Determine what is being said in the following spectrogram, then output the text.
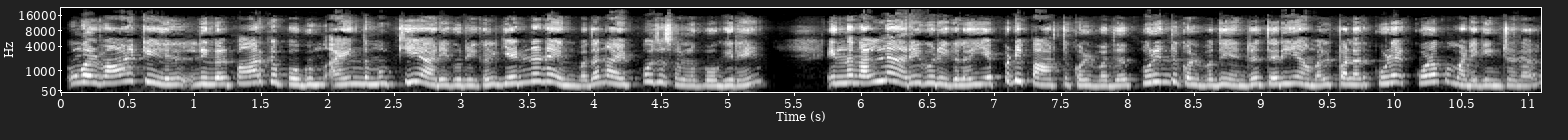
உங்கள் வாழ்க்கையில் நீங்கள் பார்க்க போகும் ஐந்து முக்கிய அறிகுறிகள் என்னென்ன என்பதை நான் இப்போது சொல்ல போகிறேன். இந்த நல்ல அறிகுறிகளை எப்படி பார்த்து கொள்வது புரிந்து கொள்வது என்று தெரியாமல் பலர் குழ குழப்பமடைகின்றனர்.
